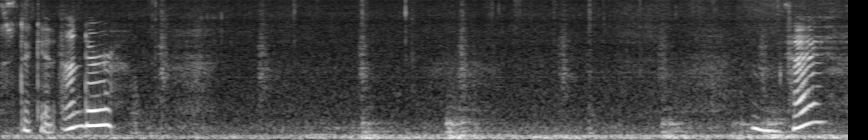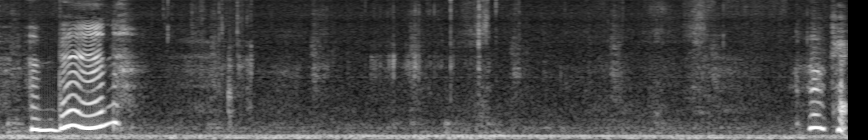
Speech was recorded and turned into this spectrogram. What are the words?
Stick it under. Okay, and then Okay,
